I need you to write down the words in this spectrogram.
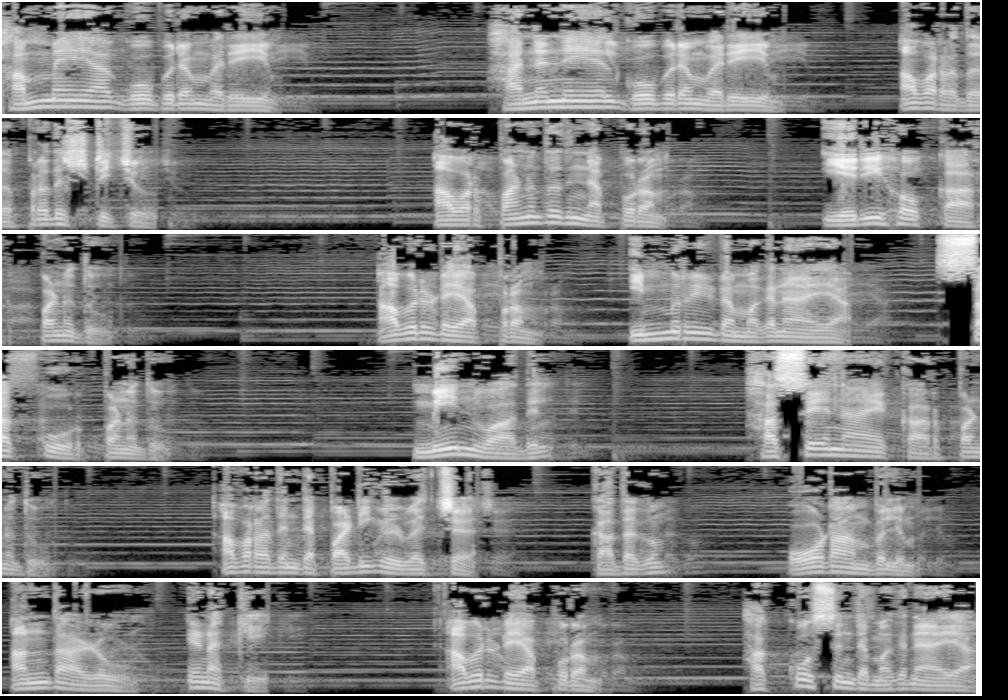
ഹമ്മേയ ഗോപുരം വരെയും ഹനനേയൽ ഗോപുരം വരെയും അവർ അത് പ്രതിഷ്ഠിച്ചു. അവർ പണിതതിനപ്പുറം യെരിഹോക്കാർ പണിതു. അവരുടെ അപ്പുറം ഇമ്രിയുടെ മകനായ സക്കൂർ പണിതു. മീൻവാതിൽ ഹസേനായക്കാർ പണിതു. അവർ അതിന്റെ പടികൾ വെച്ച് കഥകും ഓടാമ്പലും അന്താഴവും ഇണക്കി. അവരുടെ അപ്പുറം ഹക്കോസിന്റെ മകനായ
